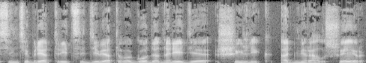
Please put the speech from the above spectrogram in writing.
сентября 1939 года на рейде «Шиллик» адмирал Шейер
